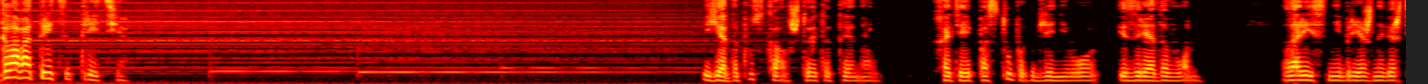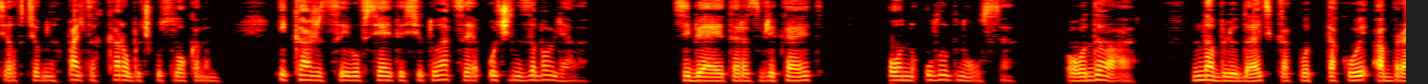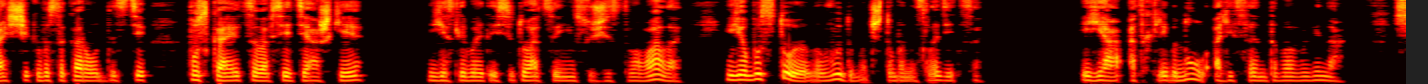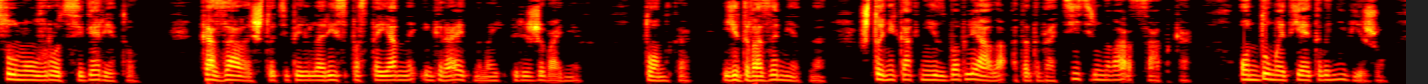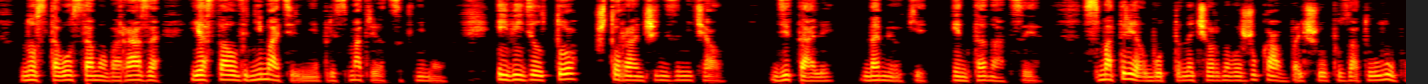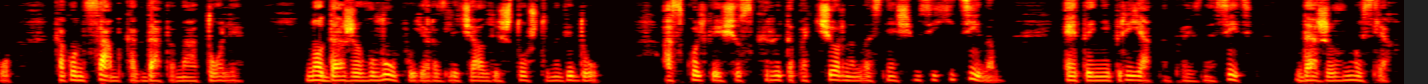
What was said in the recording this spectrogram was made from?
Глава 33. Я допускал, что это Теннел, хотя и поступок для него из ряда вон. Ларис небрежно вертел в темных пальцах коробочку с локоном, и, кажется, его вся эта ситуация очень забавляла. «Тебя это развлекает?» Он улыбнулся. «О да, наблюдать, как вот такой образчик высокородности – пускается во все тяжкие. Если бы этой ситуации не существовало, ее бы стоило выдумать, чтобы насладиться. Я отхлебнул алисентового вина, сунул в рот сигарету. Казалось, что теперь Ларис постоянно играет на моих переживаниях. Тонко, едва заметно, что никак не избавляло от отвратительного осадка. Он думает, я этого не вижу, но с того самого раза я стал внимательнее присматриваться к нему и видел то, что раньше не замечал. Детали, намеки, интонации. Смотрел, будто на черного жука в большую пузатую лупу, как он сам когда-то на атолле. Но даже в лупу я различал лишь то, что на виду. А сколько еще скрыто под черным лоснящимся хитином. Это неприятно произносить, даже в мыслях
